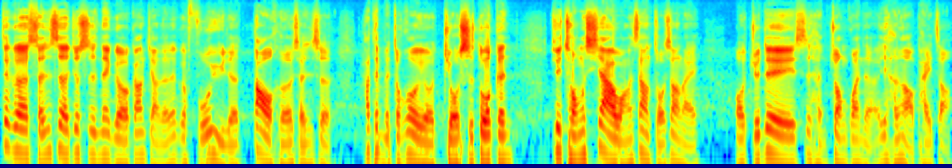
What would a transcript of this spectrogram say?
这个神社，就是那个我刚讲的那个福宇的道和神社，它这边总共有九十多根，所以从下往上走上来，哦绝对是很壮观的，而且很好拍照。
